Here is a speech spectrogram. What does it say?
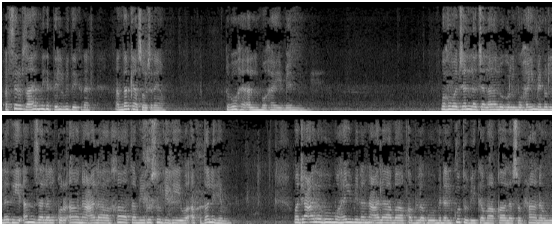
اور صرف ظاہر نہیں، دل بھی دیکھ رہا ہے۔ اندر کیا سوچ رہے ہیں ہم؟ تو وہ ہے المحیمن۔ وهو جل جلاله المهيمن الذي أنزل القرآن على خاتم رسله وأفضلهم وجعله مهيمنا على ما قبله من الكتب كما قال سبحانه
